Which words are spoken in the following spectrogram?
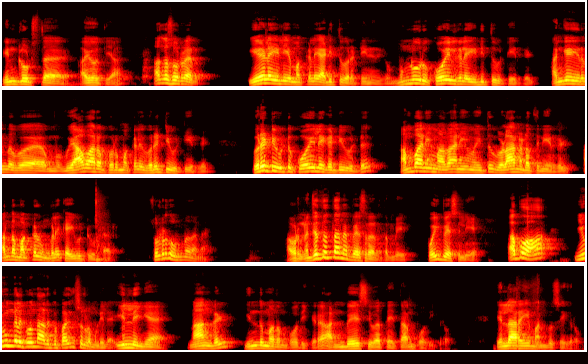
includes the Ayodhya அங்கே சொல்கிறார் ஏழை எளிய மக்களை அடித்து விரட்டினீர்கள். முந்நூறு கோயில்களை இடித்து விட்டீர்கள். அங்கே இருந்த வ- வியாபார பெருமக்களை விரட்டி விட்டீர்கள். விரட்டி விட்டு கோயிலை கட்டிவிட்டு அம்பானியும் அதானியும் வைத்து விழா நடத்தினீர்கள். அந்த மக்கள் உங்களை கைவிட்டு விட்டார். சொல்கிறது உண்மை தானே அவர் நிஜத்தை தானே பேசுகிறாரு தம்பி. பொய் பேசலையே. அப்போது இவங்களுக்கு வந்து அதுக்கு பதில் சொல்ல முடியல. இல்லைங்க. நாங்கள் இந்து மதம் போதிக்கிற அன்பே சிவத்தை தான் போதிக்கிறோம். எல்லாரையும் அன்பு செய்கிறோம்.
